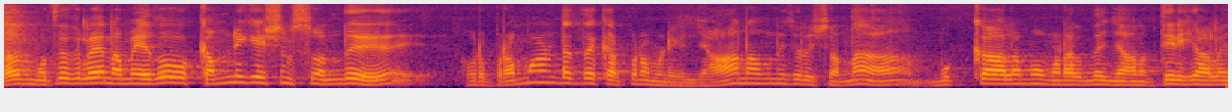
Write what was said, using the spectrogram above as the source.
அதாவது மொத்தத்தில் நம்ம ஏதோ கம்யூனிகேஷன்ஸ் வந்து ஒரு பிரம்மாண்டத்தை கற்பனை பண்ணிக்கணும் ஞானம்னு சொல்லி சொன்னால் முக்காலமும் உணர்ந்த ஞானம் திரிகால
